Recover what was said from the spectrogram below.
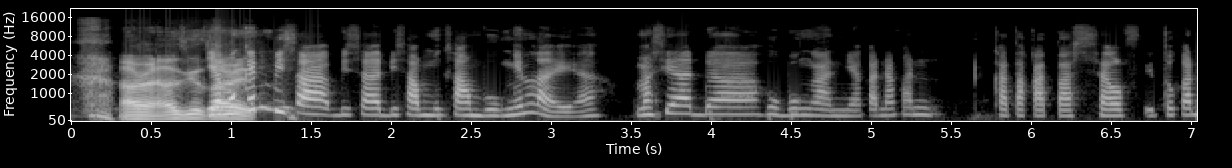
All right, let's get ya started. mungkin bisa bisa disambung-sambungin lah ya. Masih ada hubungannya karena kan kata-kata self itu kan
